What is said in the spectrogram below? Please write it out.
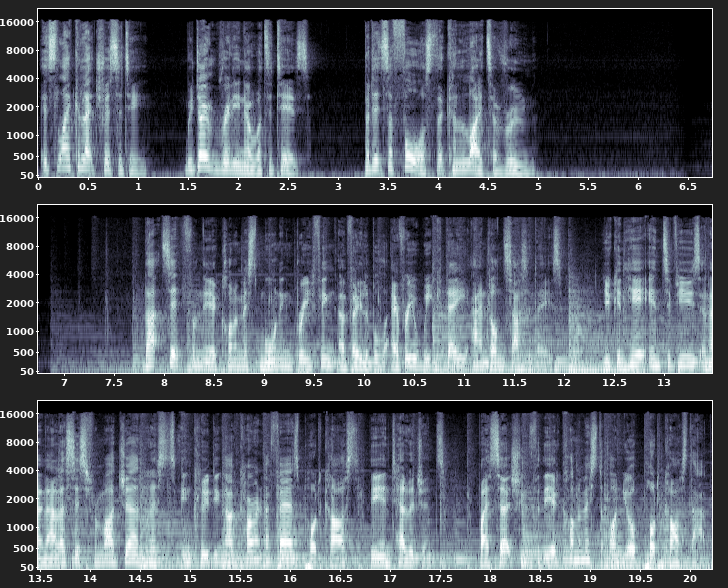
It's like electricity. We don't really know what it is, but it's a force that can light a room. That's it from The Economist morning briefing, available every weekday and on Saturdays. You can hear interviews and analysis from our journalists, including our current affairs podcast, The Intelligence by searching for The Economist on your podcast app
